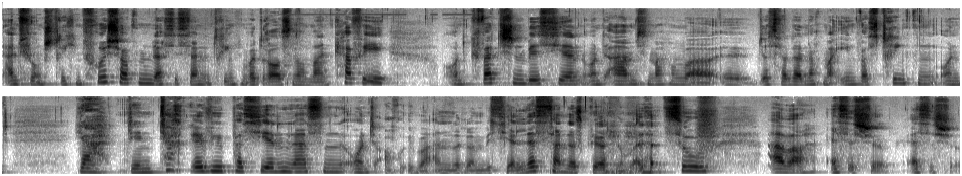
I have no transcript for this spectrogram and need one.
in Anführungsstrichen, Frühshoppen. Das ist dann, trinken wir draußen nochmal einen Kaffee und quatschen ein bisschen und abends machen wir, äh, dass wir dann nochmal irgendwas trinken und ja, den Tagrevue passieren lassen und auch über andere ein bisschen lästern, das gehört nun mal dazu. Aber es ist schön, es ist schön.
